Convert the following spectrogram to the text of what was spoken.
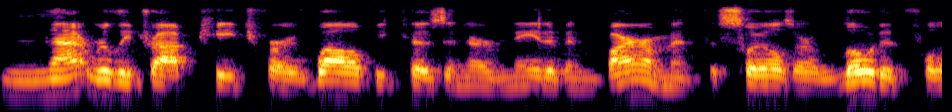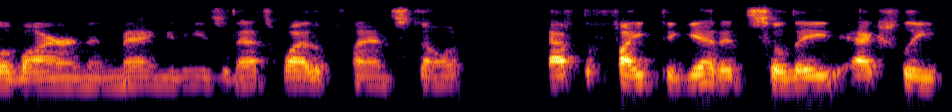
not really drop pH very well because in their native environment, the soils are loaded full of iron and manganese, and that's why the plants don't have to fight to get it. So they actually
